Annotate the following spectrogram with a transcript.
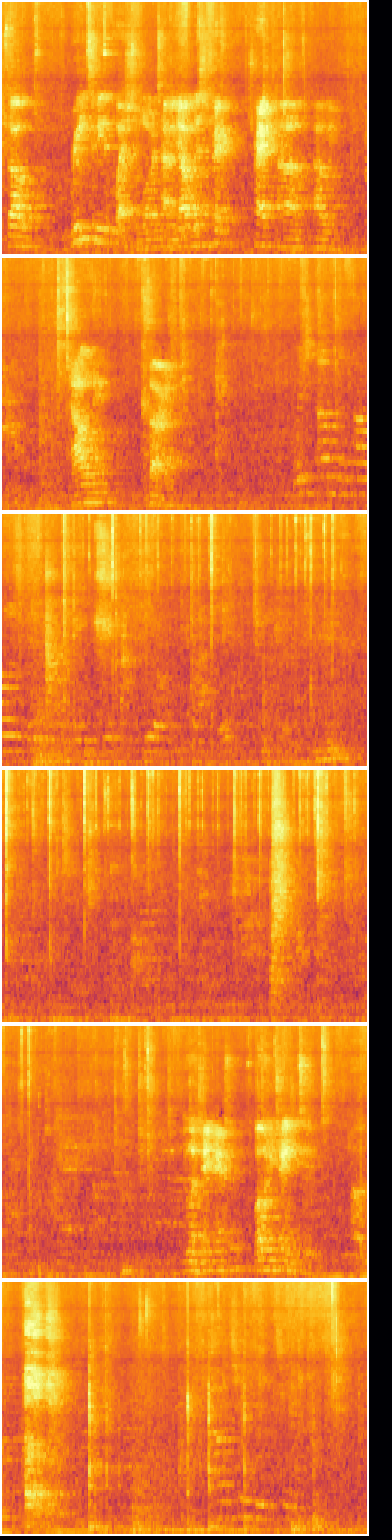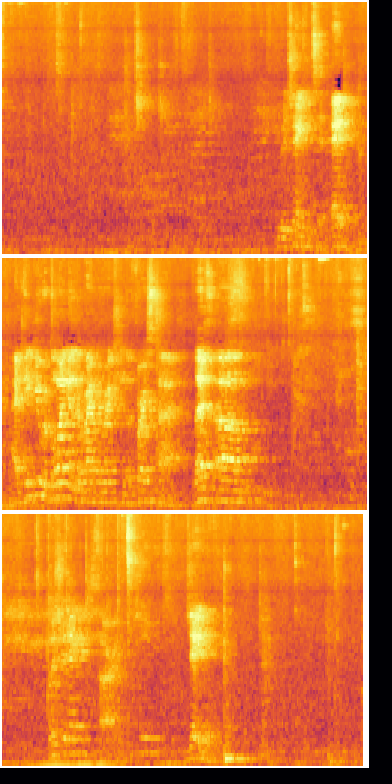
So, read to me the question one more time. Y'all, let's track, track, um, Almir. Almir, sorry. Which of the following is not a ge- geographic feature? Mhm. You wanna change your answer? What would you change it to? I'll change it to, You would change it to A. I think you were going in the right direction the first time. Let's, um, what's your name? Sorry. Jaden.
